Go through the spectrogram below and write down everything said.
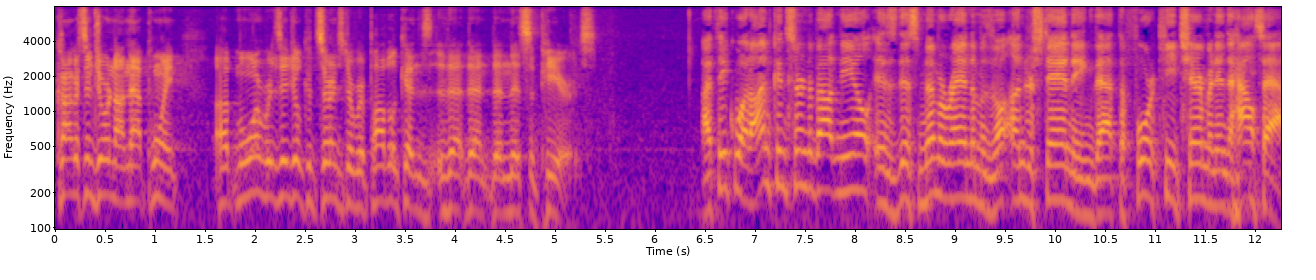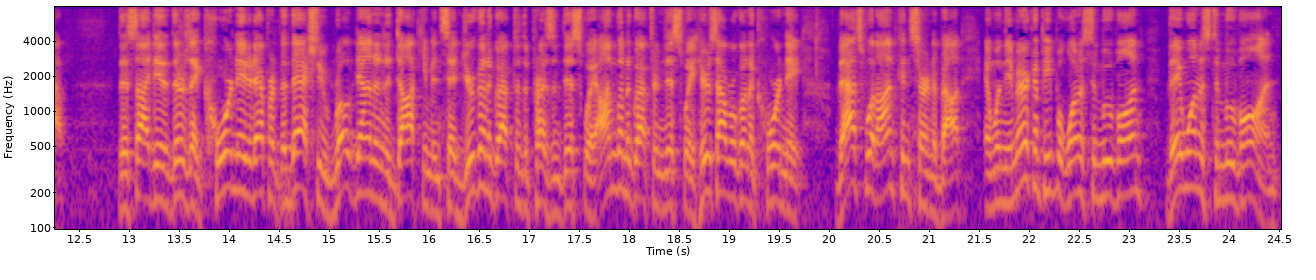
Congressman Jordan, on that point, uh, more residual concerns to Republicans than, than, than this appears? I think what I'm concerned about, Neil, is this memorandum of understanding that the four key chairmen in the House have. This idea that there's a coordinated effort that they actually wrote down in a document and said, you're going to go after the president this way. I'm going to go after him this way. Here's how we're going to coordinate. That's what I'm concerned about. And when the American people want us to move on, they want us to move on.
